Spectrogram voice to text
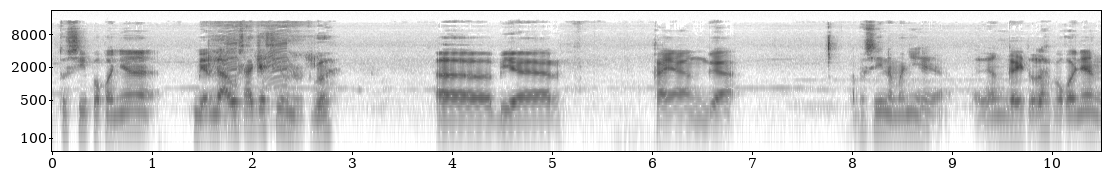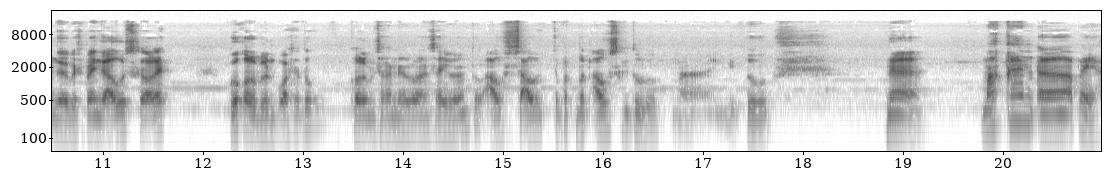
itu sih pokoknya biar nggak haus aja sih menurut gue uh, biar kayak nggak apa sih namanya ya yang nggak itulah pokoknya nggak supaya nggak haus. Soalnya gue kalau bulan puasa tuh kalau misalkan dari sayuran tuh aus aus cepet banget aus gitu loh. Nah gitu. Nah makan uh, apa ya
